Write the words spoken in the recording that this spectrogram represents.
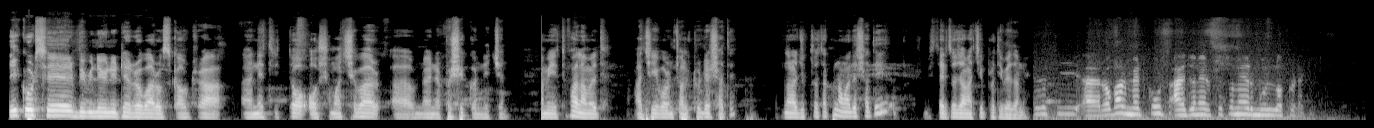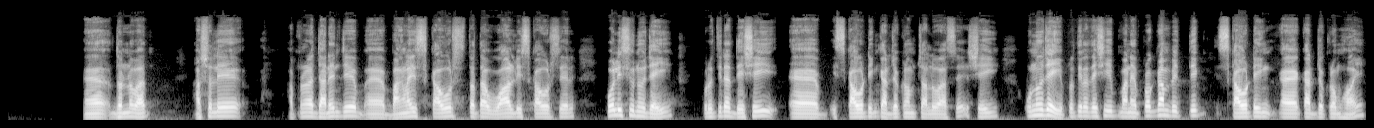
এই কোর্সের বিভিন্ন ইউনিটের রবার ও স্কাউটরা নেতৃত্ব ও সমাজসেবার আহ, উন্নয়নের প্রশিক্ষণ নিচ্ছেন। আমি তুফাল আহমেদ আছি বরমচাল টুডের সাথে। আপনারা যুক্ত থাকুন আমাদের সাথে বিস্তারিত জানাচ্ছি প্রতিবেদনে। রবার মেট কোর্স আয়োজনের পেছনের মূল লক্ষ্যটা কি? হ্যাঁ, ধন্যবাদ। আসলে আপনারা জানেন যে আহ, বাংলা স্কাউটস তথা ওয়ার্ল্ড স্কাউটসের পলিসি অনুযায়ী প্রতিটা দেশেই স্কাউটিং কার্যক্রম চালু আছে। সেই অনুযায়ী প্রতিটা দেশেই মানে প্রোগ্রাম ভিত্তিক স্কাউটিং কার্যক্রম হয়।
